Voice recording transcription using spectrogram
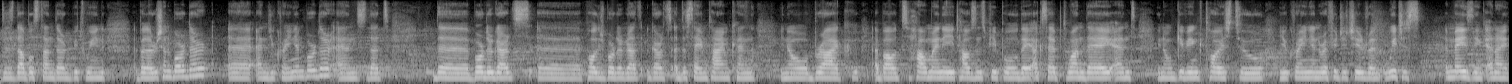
this double standard between Belarusian border uh, and Ukrainian border and that the border guards, uh, Polish border guards at the same time can, you know, brag about how many thousands people they accept one day and, you know, giving toys to Ukrainian refugee children, which is amazing and I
